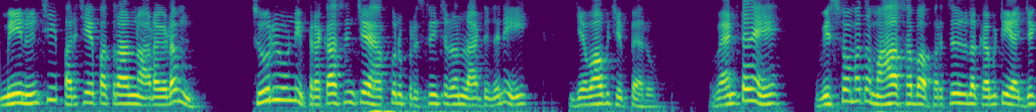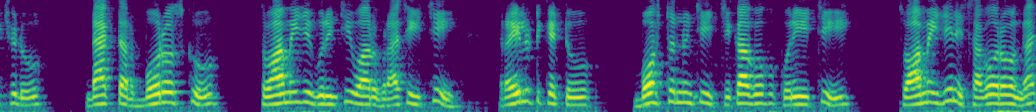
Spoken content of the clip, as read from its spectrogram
మీ నుంచి పరిచయ పత్రాలను అడగడం సూర్యుడిని ప్రకాశించే హక్కును ప్రశ్నించడం లాంటిదని జవాబు చెప్పారు. వెంటనే విశ్వమత మహాసభ ప్రతినిధుల కమిటీ అధ్యక్షుడు డాక్టర్ బోరోస్కు స్వామీజీ గురించి వారు వ్రాసి ఇచ్చి రైలు టికెట్టు బోస్టన్ నుంచి చికాగోకు కొని ఇచ్చి స్వామీజీని సగౌరవంగా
